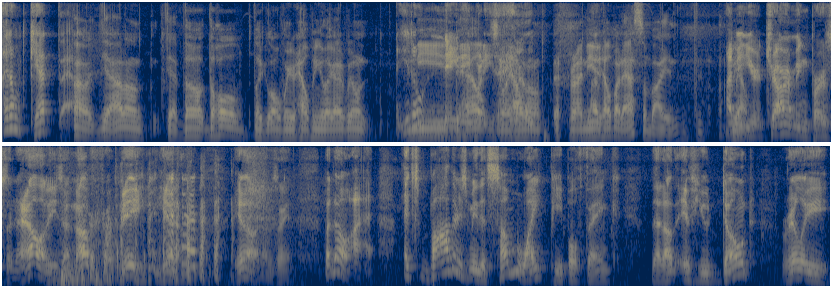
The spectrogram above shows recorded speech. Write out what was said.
I don't get that. Oh yeah, I don't. Yeah, the the whole like oh when you're helping you like I we don't. You don't need help. anybody's Like, help. don't- if I needed help, I'd ask somebody. And, I mean, yeah. your charming personality's enough for me. You know, you know what I'm saying? But no, I, it bothers me that some white people think that if you don't really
